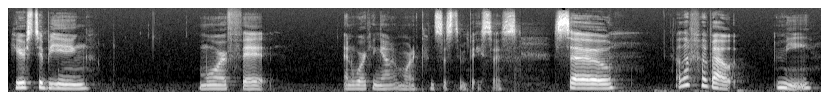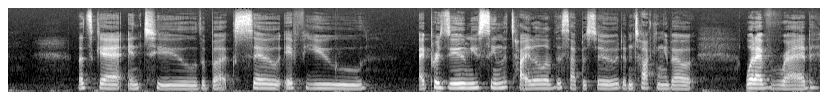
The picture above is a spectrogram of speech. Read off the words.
here's to being more fit and working out on a more consistent basis. So enough about me let's get into the book. So, if you, I presume you've seen the title of this episode, I'm talking about what I've read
